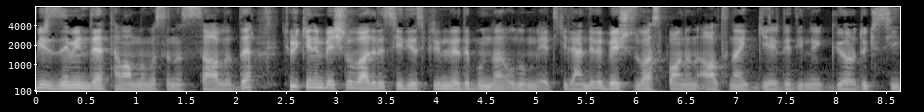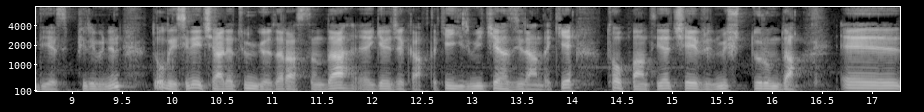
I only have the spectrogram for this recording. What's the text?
bir zeminde tamamlamasını sağladı. Türkiye'nin 5 yıl vadeli CDS primleri de bundan olumlu etkilendi ve 500 bas puanın altına gerilediğini gördük CDS priminin. Dolayısıyla içeride tüm gözler aslında e, gelecek haftaki 22 Haziran'daki toplantıya çevrilmiş durumda. E,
